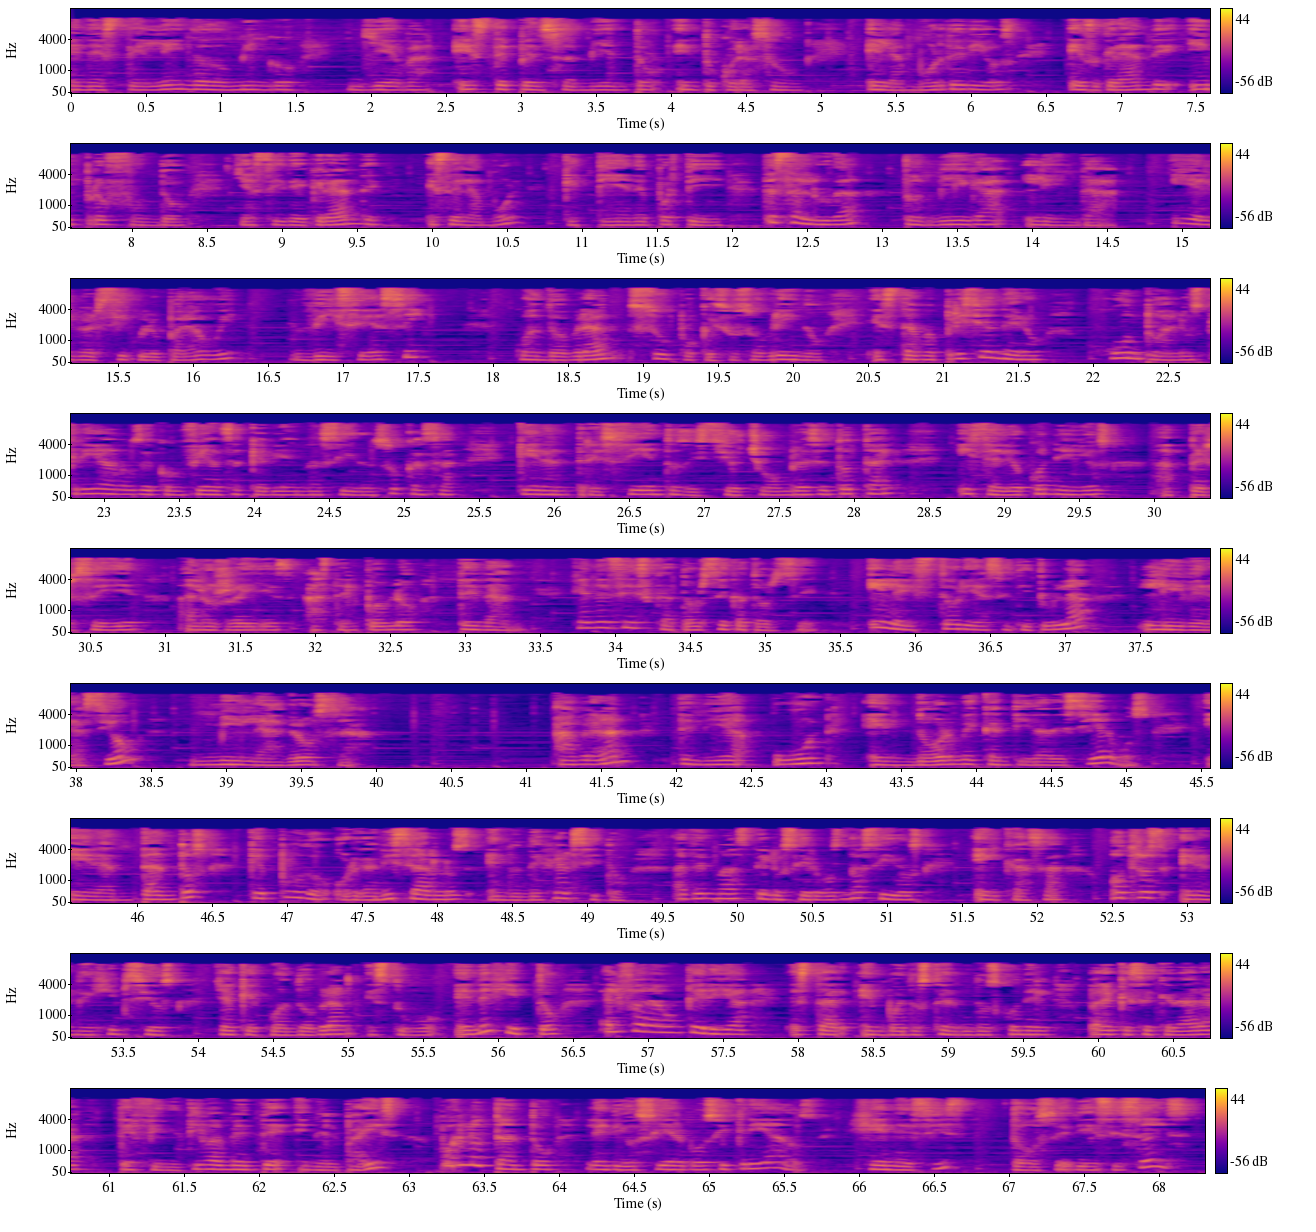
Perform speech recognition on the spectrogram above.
En este lindo domingo lleva este pensamiento en tu corazón. El amor de Dios es grande y profundo y así de grande es el amor que tiene por ti. Te saluda tu amiga Linda. Y el versículo para hoy dice así. Cuando Abraham supo que su sobrino estaba prisionero junto a los criados de confianza que habían nacido en su casa, que eran 318 hombres en total, y salió con ellos a perseguir a los reyes hasta el pueblo de Dan. Génesis 14:14. Y la historia se titula Liberación Milagrosa. Abraham tenía una enorme cantidad de siervos. Eran tantos que pudo organizarlos en un ejército, además de los siervos nacidos en casa, otros eran egipcios, ya que cuando Abraham estuvo en Egipto, el faraón quería estar en buenos términos con él para que se quedara definitivamente en el país. Por lo tanto, le dio siervos y criados. Génesis 12:16.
